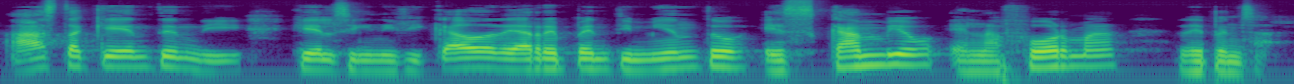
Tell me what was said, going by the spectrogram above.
hasta que entendí que el significado de arrepentimiento es cambio en la forma de pensar.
